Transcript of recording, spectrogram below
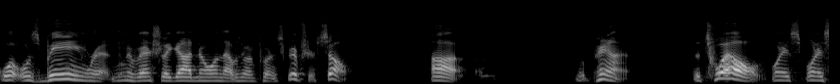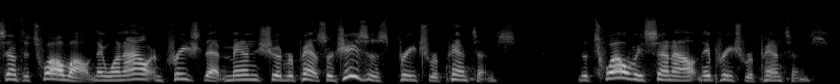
what was being written, eventually God knowing that was going to be put in Scripture. So, uh, repent. The 12, when he, when he sent the 12 out, and they went out and preached that men should repent. So Jesus preached repentance. The 12 he sent out, they preached repentance.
